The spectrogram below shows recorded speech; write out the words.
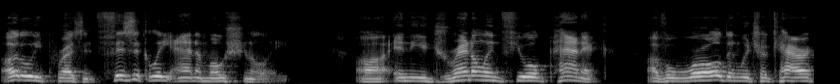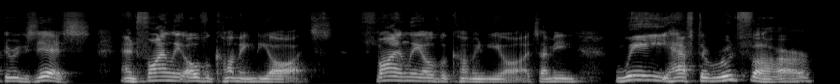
utterly present physically and emotionally, uh, in the adrenaline fueled panic of a world in which her character exists, and finally overcoming the odds. Finally overcoming the odds. I mean, we have to root for her.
